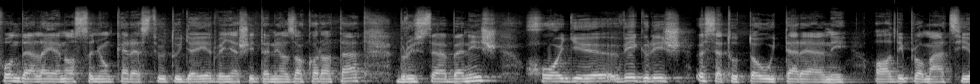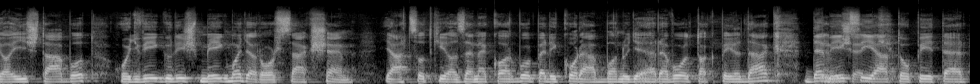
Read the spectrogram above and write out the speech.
von der Leyen asszonyon keresztül tudja érvényesíteni az akaratát Brüsszelben is, hogy végül is összetudta úgy terelni a diplomáciai stábot, hogy végül is még Magyarország sem játszott ki a zenekarból, pedig korábban ugye erre voltak példák, de Nem még Szijjártó Péter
